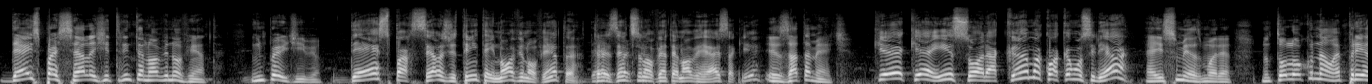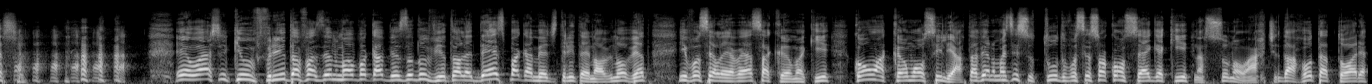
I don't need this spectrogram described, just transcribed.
10 parcelas de R$ 39,90. Imperdível. 10 parcelas de R$ 39,90? 399 reais isso aqui? Exatamente. Que que é isso? Olha, a cama com a cama auxiliar? É isso mesmo, Moreno. Não tô louco não, é preço. Eu acho que o frio tá fazendo mal pra cabeça do Vitor. Olha, 10 pagamentos de R$ 39,90 e você leva essa cama aqui com a cama auxiliar. Tá vendo? Mas isso tudo você só consegue aqui na Sonoarte, da rotatória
